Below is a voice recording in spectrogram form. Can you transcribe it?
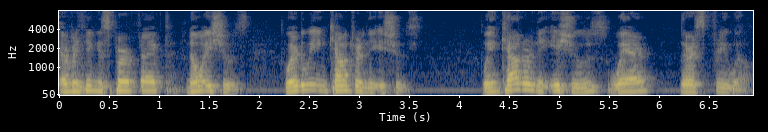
everything is perfect, no issues. Where do we encounter the issues? We encounter the issues where there's free will.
